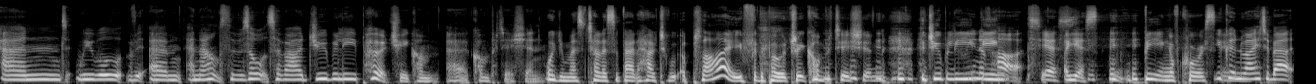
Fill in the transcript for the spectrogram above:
And we will um, announce the results of our Jubilee Poetry com- uh, competition. Well, you must tell us about how to apply for the poetry competition. the Jubilee Queen being of Hearts, yes. Uh, yes, being of course. You can write about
